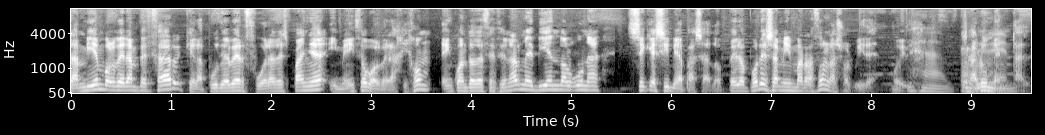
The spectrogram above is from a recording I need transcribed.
También volver a empezar, que la pude ver fuera de España y me hizo volver a Gijón. En cuanto a decepcionarme viendo alguna, sé que sí me ha pasado, pero por esa misma razón las olvidé. Muy bien. Salud mental.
